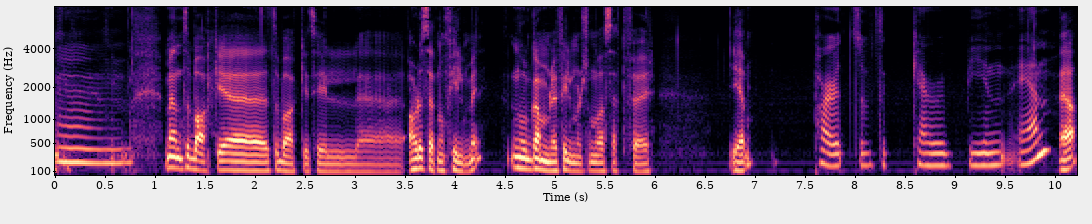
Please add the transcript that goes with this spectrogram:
Eh, Men tilbake, tilbake til Har du sett noen filmer? Noen gamle filmer som du har sett før? Igjen? Pirates of the Caribbean 1. Ja.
